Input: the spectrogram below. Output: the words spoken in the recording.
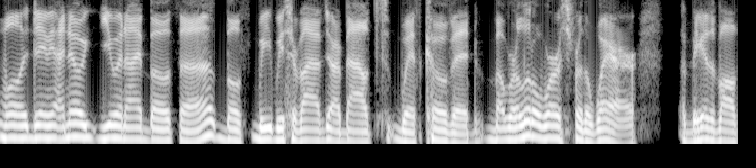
well, Jamie, I know you and I both, uh, both we we survived our bouts with COVID, but we're a little worse for the wear because of all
